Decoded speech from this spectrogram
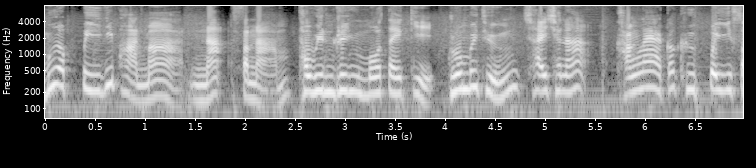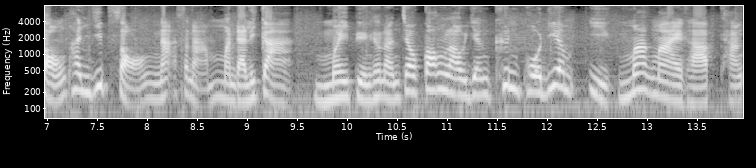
เมื่อปีที่ผ่านมา ณ สนาม ทวินริงโมเตกิ รวมไปถึงชัยชนะครั้งแรกก็คือปี 2022 ณ สนามมันดาลิกา ไม่เพียงเท่านั้นเจ้าก้องเรายังขึ้นโพเดียมอีกมากมายครับ ทั้ง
